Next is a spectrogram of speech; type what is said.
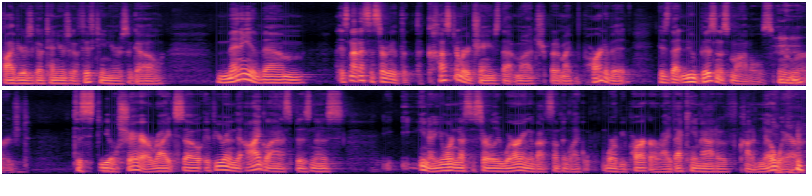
five years ago, 10 years ago, 15 years ago, many of them, it's not necessarily that the customer changed that much, but it might be part of it, is that new business models mm-hmm. emerged to steal share, right? So if you're in the eyeglass business, you know, you weren't necessarily worrying about something like Warby Parker, right? That came out of kind of nowhere,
